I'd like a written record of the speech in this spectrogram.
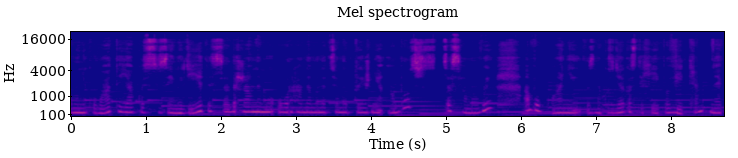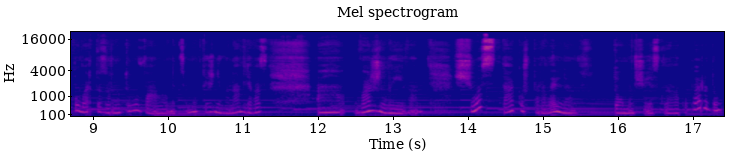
комунікувати якось, взаємодіяти з державними органами на цьому тижні, або це саме ви, або пані знаку зодіака стихії повітря, на яку варто звернути увагу. На цьому тижні вона для вас важлива. Щось також паралельно тому, що я сказала попереду.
